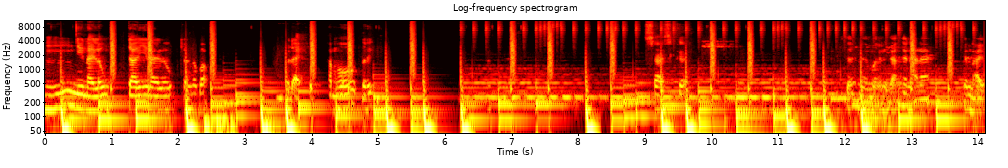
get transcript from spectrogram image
Ừ, như này luôn chơi như này luôn cho nó bóc đây thăm hố tí. Size cái cái này mình gắn cái này nè cái này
